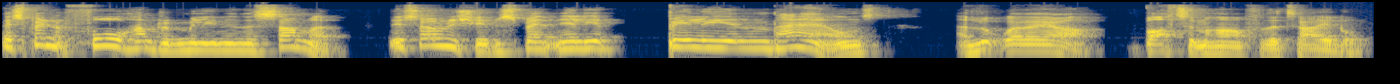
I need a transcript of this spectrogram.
They spent 400 million in the summer. This ownership has spent nearly a billion pounds. And look where they are, bottom half of the table.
